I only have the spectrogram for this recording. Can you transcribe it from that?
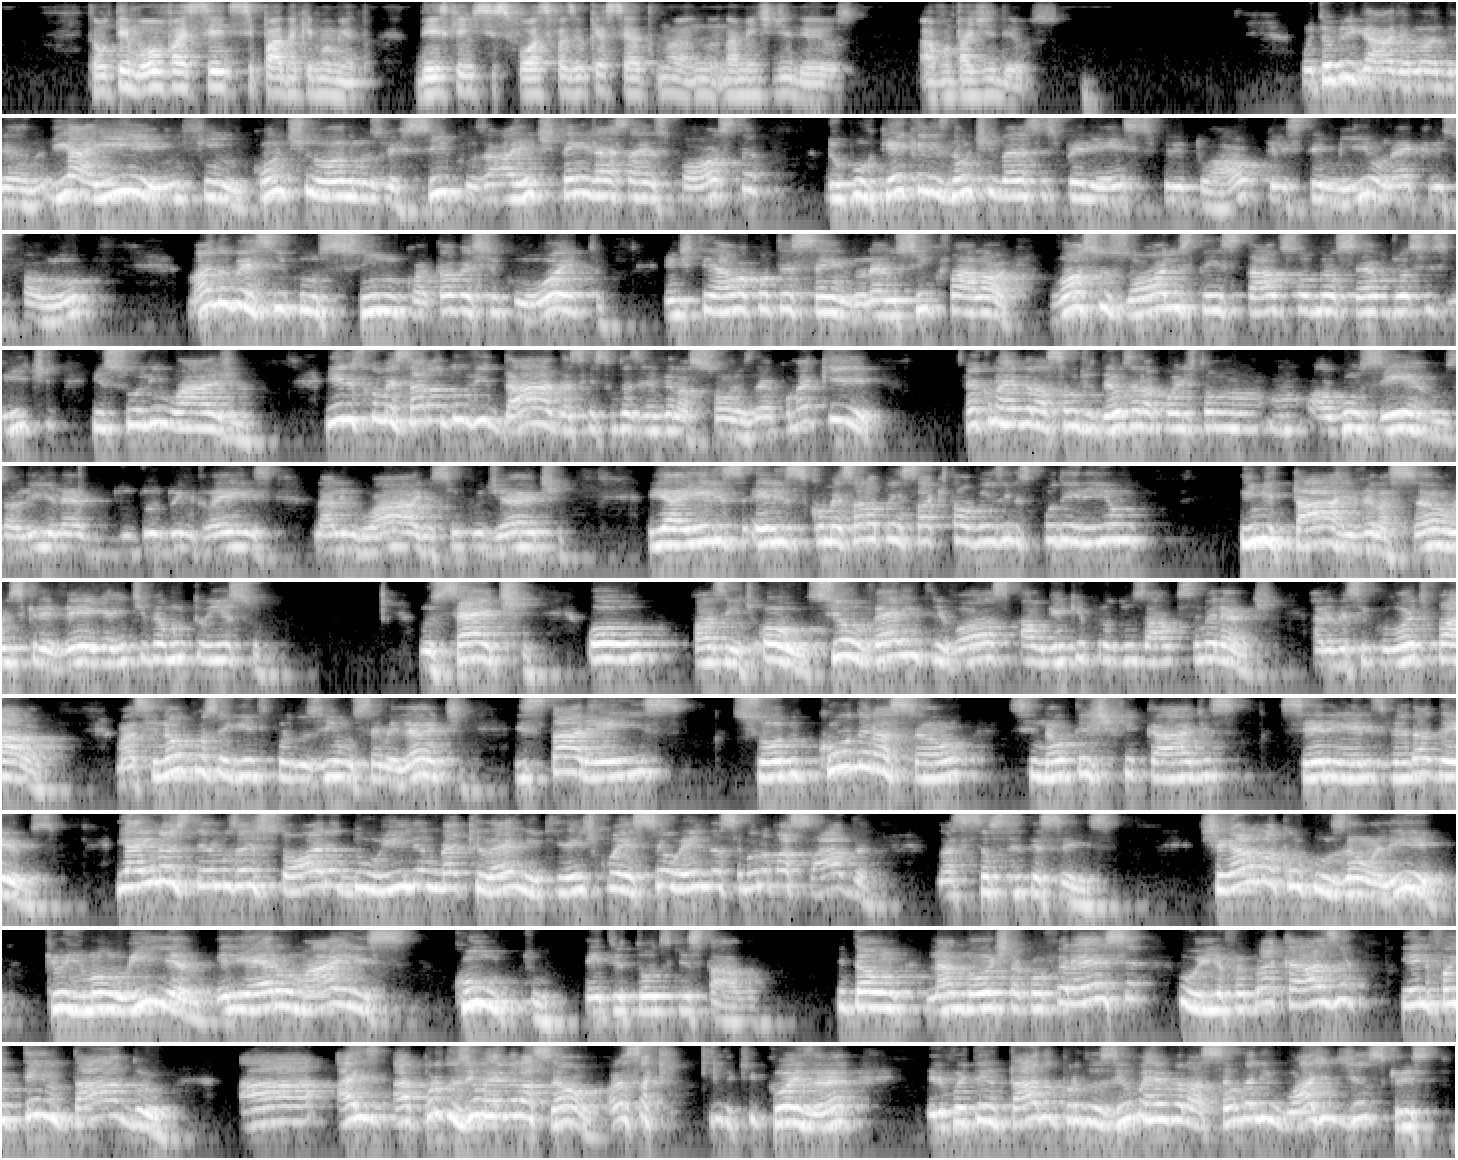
Então o temor vai ser dissipado naquele momento, desde que a gente se esforce a fazer o que é certo na, na mente de Deus, a vontade de Deus. Muito obrigado, irmão Adriano. E aí, enfim, continuando nos versículos, a gente tem já essa resposta do porquê que eles não tiveram essa experiência espiritual, que eles temiam, né? Cristo falou. Mas no versículo 5 até o versículo 8, a gente tem algo acontecendo, né? O 5 fala, ó, vossos olhos têm estado sobre meu servo Joseph Smith e sua linguagem. E eles começaram a duvidar das questões das revelações, né? Como é que é como a revelação de Deus ela pode ter um, um, alguns erros ali, né, do, do, inglês, na linguagem, assim por diante. E aí eles, eles começaram a pensar que talvez eles poderiam imitar a revelação, escrever, e a gente vê muito isso. No 7, ou, fala o seguinte, ou, se houver entre vós alguém que produza algo semelhante. Aí no versículo 8 fala, mas se não conseguires produzir um semelhante, estareis sob condenação se não testificardes serem eles verdadeiros. E aí nós temos a história do William McLean, que a gente conheceu ele na semana passada, na sessão 66. Chegaram a uma conclusão ali que o irmão William, ele era o mais culto entre todos que estavam. Então, na noite da conferência, o William foi para casa e ele foi tentado a, a, a, produzir uma revelação. Olha só que, que, que coisa, né? Ele foi tentado produzir uma revelação da linguagem de Jesus Cristo.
